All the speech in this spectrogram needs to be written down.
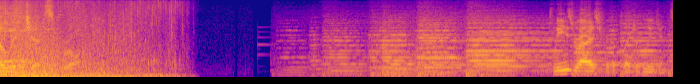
Rock. Please rise for the Pledge of Allegiance.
